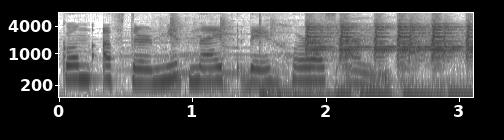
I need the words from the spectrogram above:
Come After Midnight de Horace Andy.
